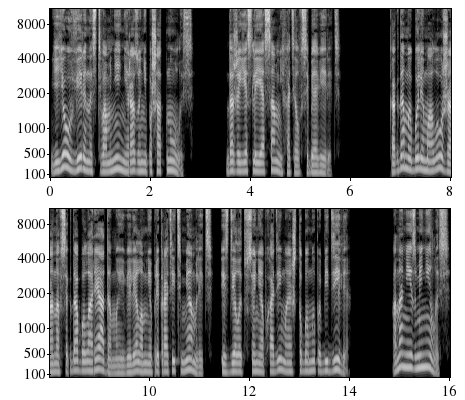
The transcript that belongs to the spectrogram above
Ее уверенность во мне ни разу не пошатнулась, даже если я сам не хотел в себя верить. Когда мы были моложе, она всегда была рядом и велела мне прекратить мямлить и сделать все необходимое, чтобы мы победили. Она не изменилась.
